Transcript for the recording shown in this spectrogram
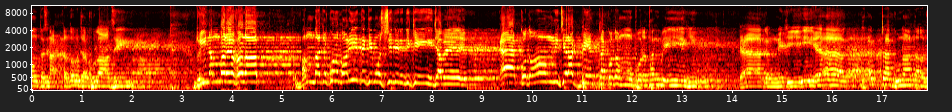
বলতেছেন, আটটা দরজা খোলা আছে। দুই নম্বরে হলো বান্দা যখন বাড়ি থেকে মসজিদের দিকে যাবে এক কদম নিচে রাখবে, একটা কদম উপরে থাকবে। নাকি, এক, একটা তার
